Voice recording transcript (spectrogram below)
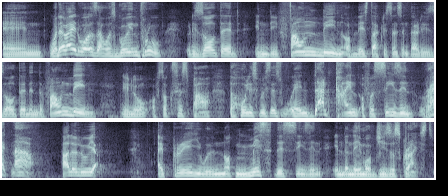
and whatever it was I was going through resulted in the founding of Daystar Christian Center, resulted in the founding, you know, of Success Power. The Holy Spirit says we're in that kind of a season right now. Hallelujah. I pray you will not miss this season in the name of Jesus Christ.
